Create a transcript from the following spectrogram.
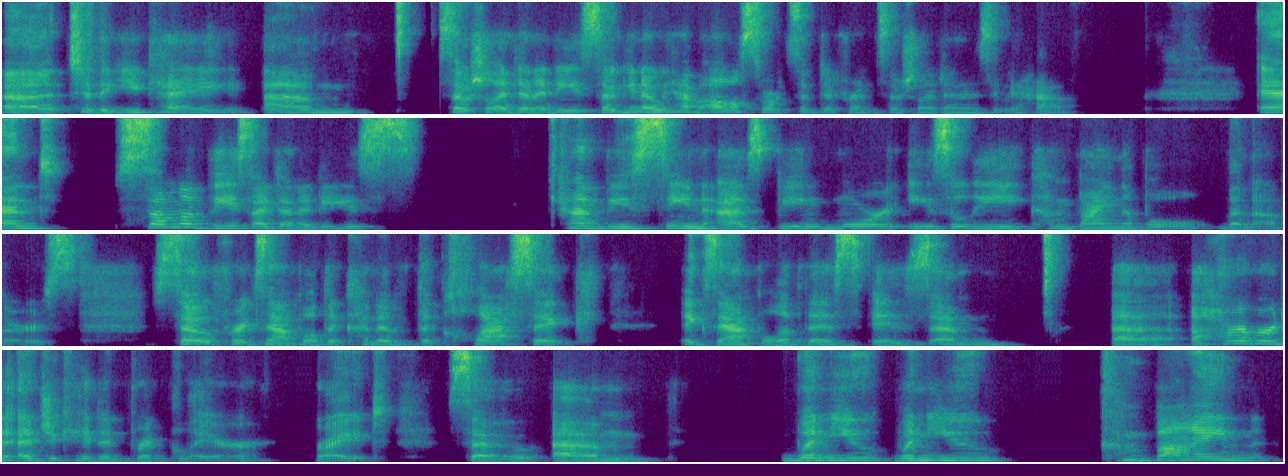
uh, to the UK um, social identity. So, you know, we have all sorts of different social identities that we have. And some of these identities can be seen as being more easily combinable than others. So, for example, the kind of the classic example of this is um, uh, a Harvard educated bricklayer, right? So um, when you when you combine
